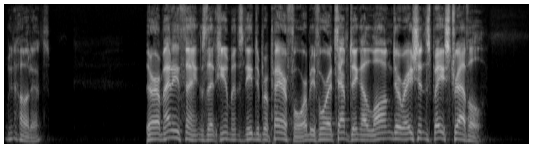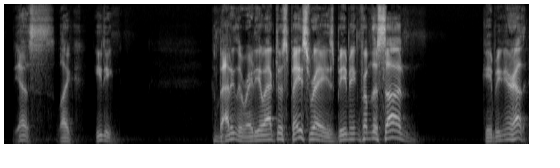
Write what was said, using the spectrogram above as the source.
We know how it ends. There are many things that humans need to prepare for before attempting a long duration space travel. Yes, like eating, combating the radioactive space rays beaming from the sun, keeping your health.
